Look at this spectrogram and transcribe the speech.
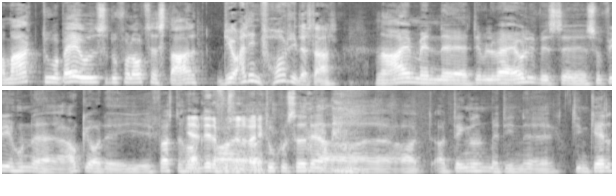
Og Mark, du er bagud, så du får lov til at starte. Det er jo aldrig en fordel at starte. Nej, men øh, det ville være ærgerligt, hvis øh, Sofie hun er afgjort det i første hug. Ja, det er og, rigtigt. Og du kunne sidde der og, og, og dingle med din, øh, din gæld.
